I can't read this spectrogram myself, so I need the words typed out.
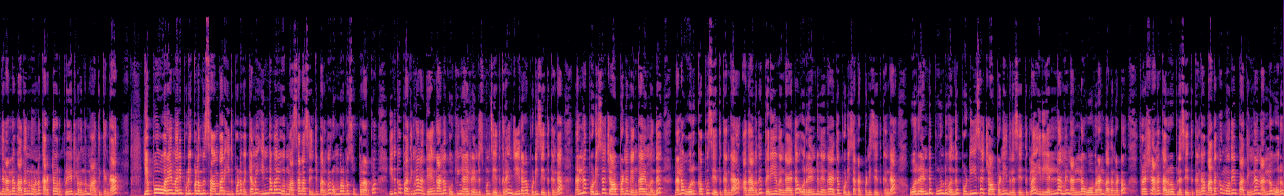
இது நல்லா வதங்கினோன்னு கரெக்டாக ஒரு பிளேட்டில் வந்து மாற்றிக்கங்க எப்போ ஒரே மாதிரி புளிக்குழம்பு சாம்பார் இது போல் வைக்காம இந்த மாதிரி ஒரு மசாலா செஞ்சு பாருங்கள் ரொம்ப ரொம்ப சூப்பராக இருக்கும். இதுக்கு பார்த்தீங்கன்னா நான் தேங்காய் குக்கிங் ஆயில் ரெண்டு ஸ்பூன் சேர்த்துக்கிறேன். ஜீரக பொடி சேர்த்துக்கோங்க. நல்ல பொடிசாக சாப் பண்ண வெங்காயம் வந்து நல்லா ஒரு கப்பு சேர்த்துக்கோங்க. அதாவது பெரிய வெங்காயத்தை ஒரு ரெண்டு வெங்காயத்தை பொடிசாக கட் பண்ணி சேர்த்துக்கோங்க. ஒரு ரெண்டு பூண்டு வந்து பொடிசாக சாப் பண்ணி இதில் சேர்த்துக்கலாம். இது எல்லாமே நல்லா ஓவரால் வதங்கட்டும். ஃப்ரெஷ்ஷான கருவேப்பிலை சேர்த்துக்கங்க. வதக்கும் போதே பார்த்தீங்கன்னா நல்ல ஒரு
